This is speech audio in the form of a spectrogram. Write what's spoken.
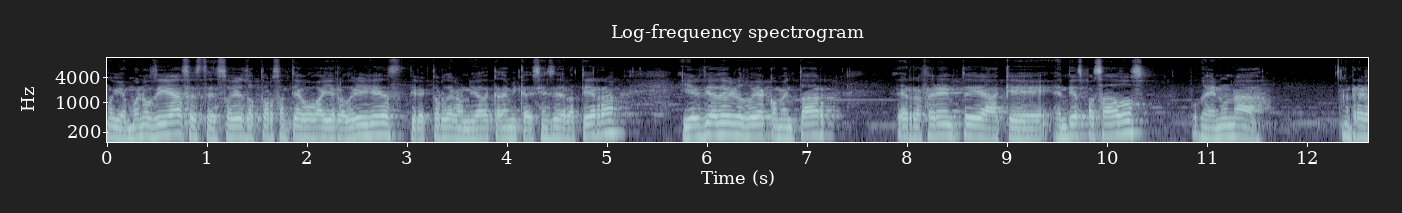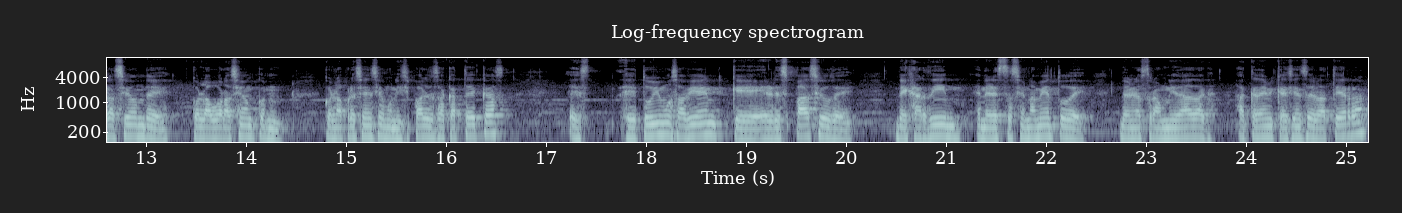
Muy bien, buenos días. Este, soy el doctor Santiago Valle Rodríguez, director de la Unidad Académica de Ciencias de la Tierra. Y el día de hoy les voy a comentar eh, referente a que en días pasados, en una relación de colaboración con, con la presencia municipal de Zacatecas, eh, tuvimos a bien que el espacio de, jardín en el estacionamiento de, nuestra unidad académica de ciencias de la Tierra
